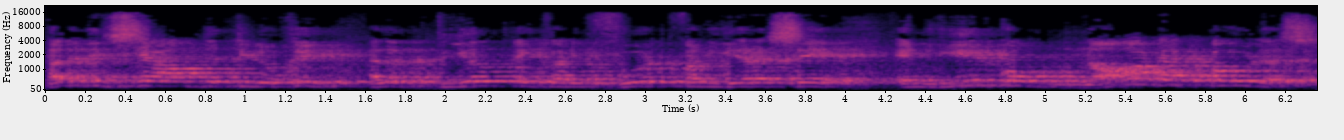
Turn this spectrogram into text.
hulle dieselfde teologie, hulle beeld uit wat die woord van die Here sê. En hier kom nadat Paulus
